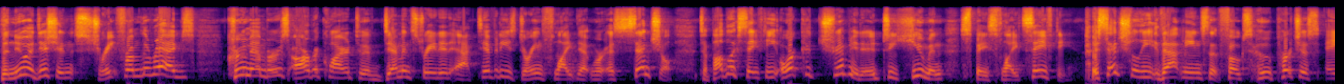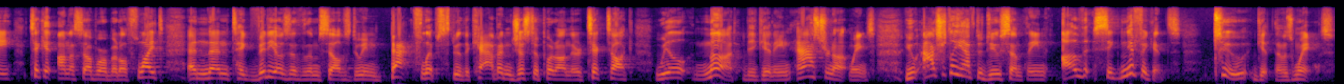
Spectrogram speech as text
The new addition, straight from the regs, Crew members are required to have demonstrated activities during flight that were essential to public safety or contributed to human spaceflight safety. Essentially, that means that folks who purchase a ticket on a suborbital flight and then take videos of themselves doing backflips through the cabin just to put on their TikTok will not be getting astronaut wings. You actually have to do something of significance to get those wings.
